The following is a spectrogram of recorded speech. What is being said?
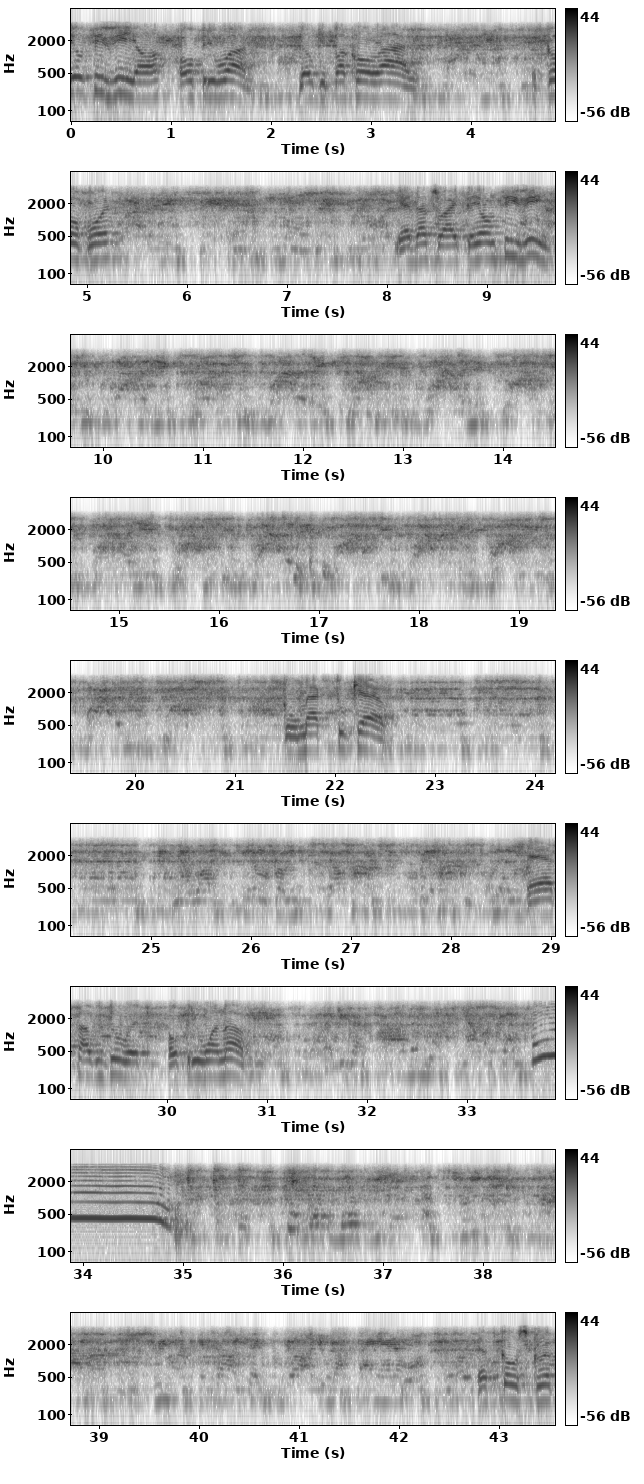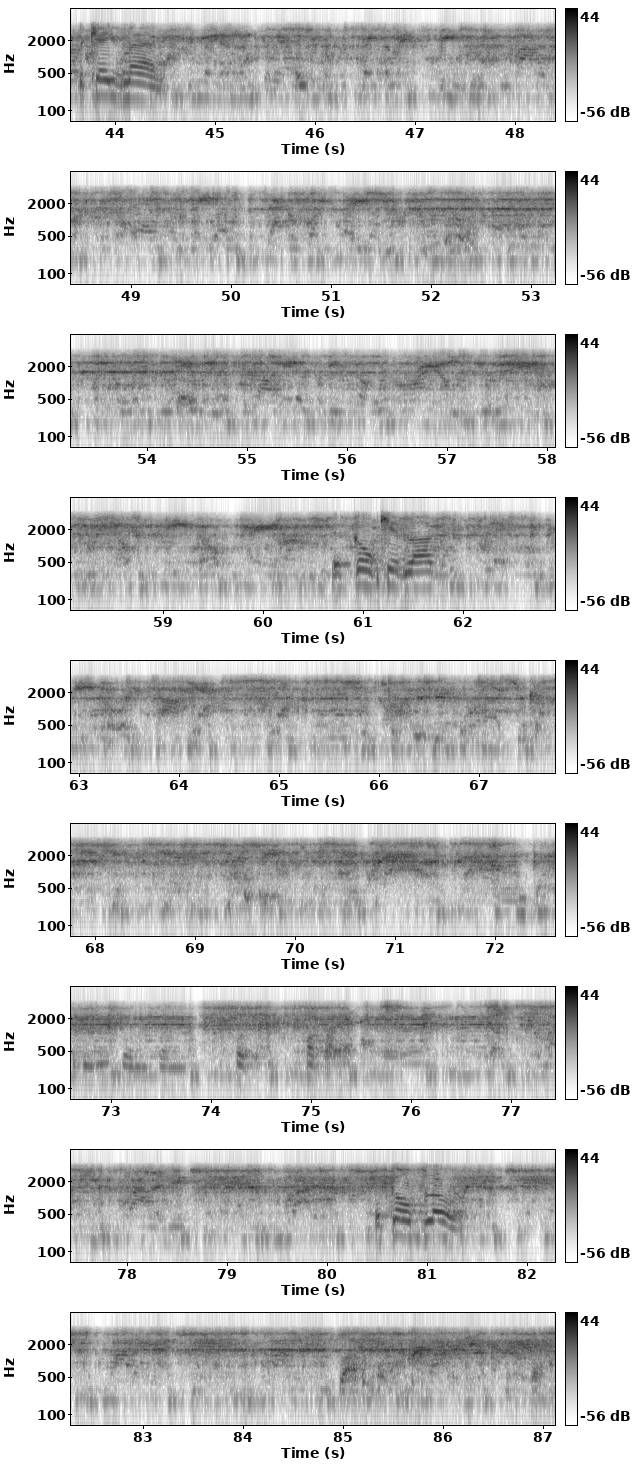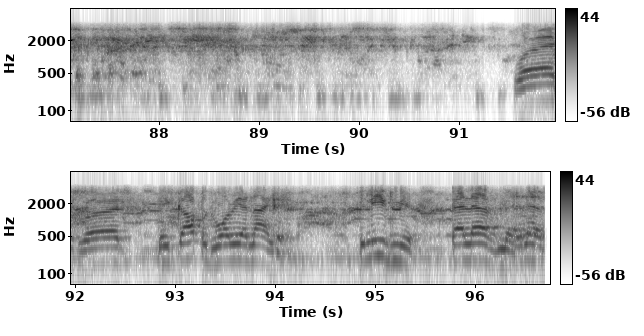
Still TV, y'all. 031. Yogi Bucko Rise. Let's go, boy. Yeah, that's right. They on TV. Go Max 2 Cab. That's how we do it. 031 up. Woo! Let's go script the caveman. Let's go, Kid Luck. Let's go, Flo. Word, word. Wake up Warrior Night. Believe me. Believe me.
